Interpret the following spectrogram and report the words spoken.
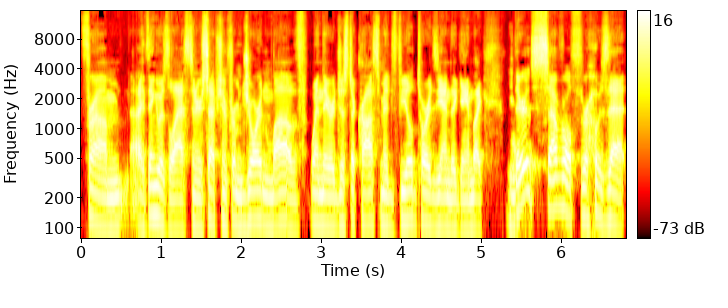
from I think it was the last interception from Jordan Love when they were just across midfield towards the end of the game. Like yeah. there's several throws that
